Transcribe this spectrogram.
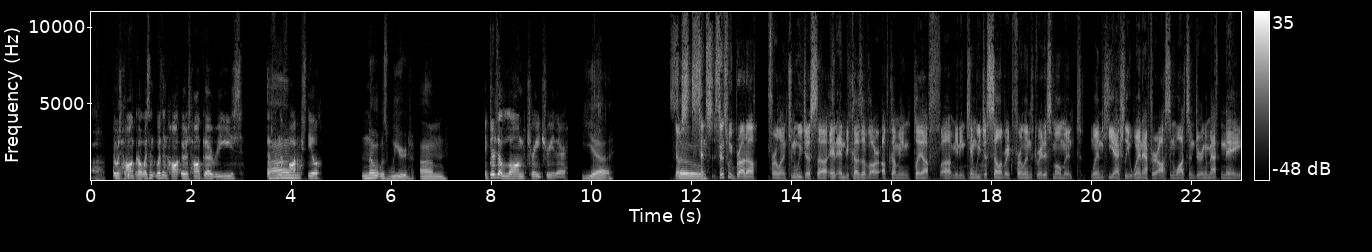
uh, it was Honka wasn't wasn't Hon- it was Honka Rees. That's from the Um, Fox deal. No, it was weird. Um, Like there's a long trade tree there. yeah. So since since we brought up Ferland, can we just uh, and and because of our upcoming playoff uh, meeting, can we just celebrate Ferland's greatest moment when he actually went after Austin Watson during a matinee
